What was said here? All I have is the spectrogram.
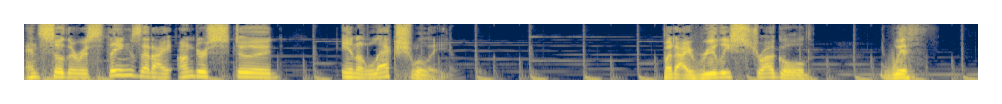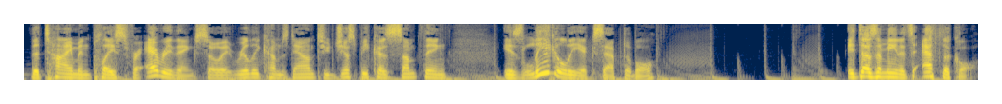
And so there was things that I understood intellectually, but I really struggled with the time and place for everything. So it really comes down to just because something is legally acceptable, it doesn't mean it's ethical.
